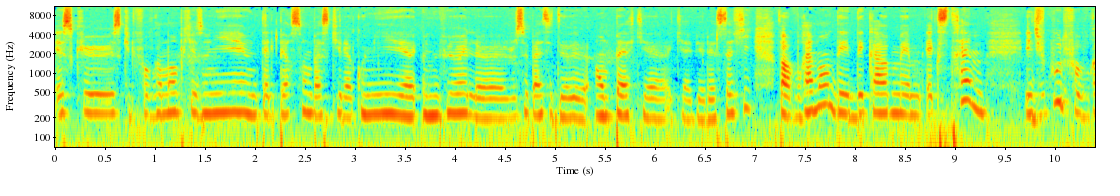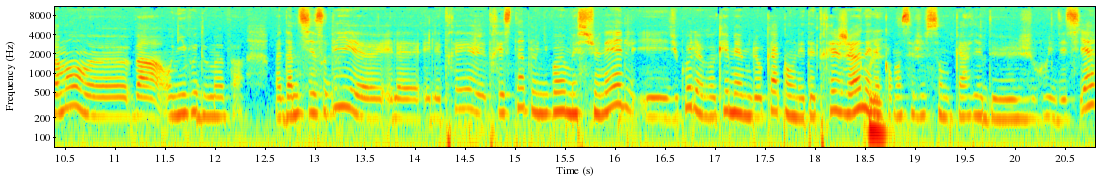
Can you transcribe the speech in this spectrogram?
Est-ce que est-ce qu'il faut vraiment emprisonner une telle personne parce qu'il a commis euh, une viol euh, Je ne sais pas, si c'était un père qui a, qui a violé sa fille? Enfin, vraiment des, des cas même extrêmes. Et du coup, il faut vraiment, euh, ben, au niveau de ma, enfin, Madame euh, elle, est- elle est très, très stable au niveau émotionnel. Et du coup, elle évoquait même le cas quand elle était très jeune. Elle Oui. a commencé juste son carrière de judiciaire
